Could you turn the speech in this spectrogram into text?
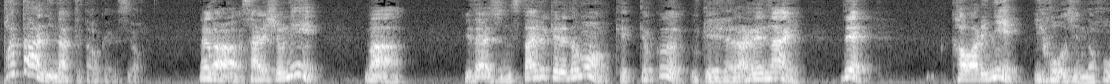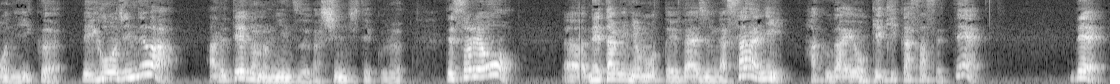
パターンになってたわけですよ。だから最初にまあユダヤ人に伝えるけれども結局受け入れられない。で代わりに違法人の方に行く。で違法人ではある程度の人数が信じてくる。でそれを妬みに思ったユダヤ人がさらに迫害を激化させてで、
